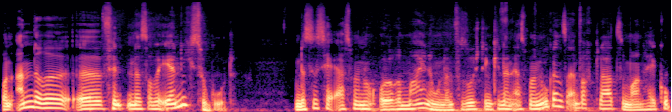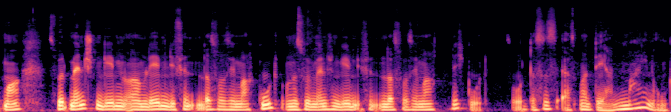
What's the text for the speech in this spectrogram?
und andere äh, finden das aber eher nicht so gut. Und das ist ja erstmal nur eure Meinung. Und dann versuche ich den Kindern erstmal nur ganz einfach klar zu machen, hey, guck mal, es wird Menschen geben in eurem Leben, die finden das, was ihr macht, gut. Und es wird Menschen geben, die finden das, was ihr macht, nicht gut. So, das ist erstmal deren Meinung.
